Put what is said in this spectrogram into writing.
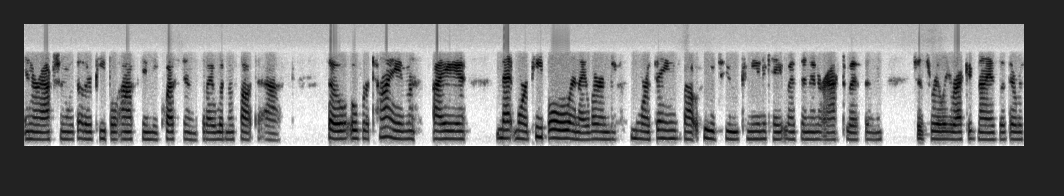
interaction with other people asking me questions that I wouldn't have thought to ask. So over time, I met more people and I learned more things about who to communicate with and interact with and just really recognized that there was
